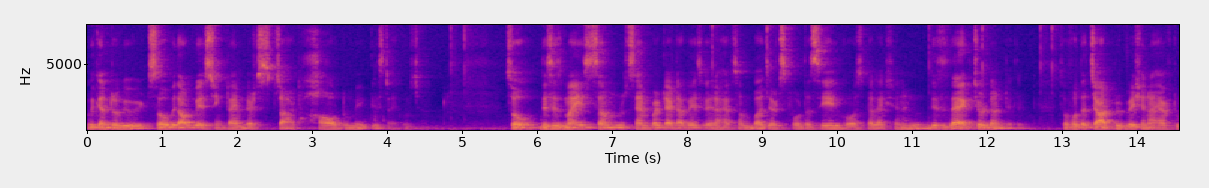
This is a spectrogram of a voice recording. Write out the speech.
we can review it. So without wasting time let's start how to make this type of chart. So this is my some sample database where I have some budgets for the sale cost collection and this is the actual done till it. So for the chart preparation I have to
